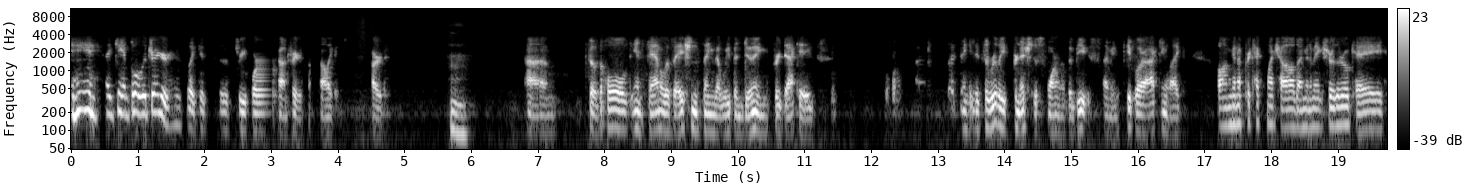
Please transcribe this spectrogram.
eh, I can't pull the trigger. It's like it's a three, four pound trigger. It's not like it's hard. Hmm. Um, so the whole infantilization thing that we've been doing for decades, I think it's a really pernicious form of abuse. I mean, people are acting like, oh, I'm going to protect my child. I'm going to make sure they're okay.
